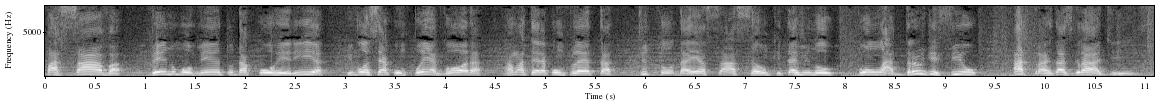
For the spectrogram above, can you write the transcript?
passava bem no momento da correria e você acompanha agora a matéria completa de toda essa ação que terminou com um ladrão de fio atrás das grades.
